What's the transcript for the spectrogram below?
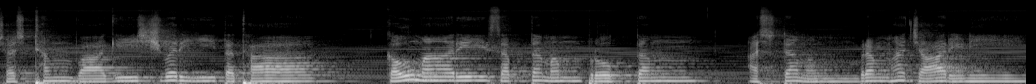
षष्ठं वागीश्वरी तथा। कौमारी सप्तमं प्रोक्तम्। अष्टमं ब्रह्मचारिणी।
